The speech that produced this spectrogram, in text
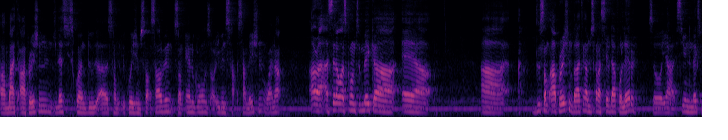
uh, math operation. Let's just go and do uh, some equation solving some integrals or even summation. Why not? All right i said i was going to make a, a uh, do some operation but i think i'm just gonna save that for later. So yeah see you in the next video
